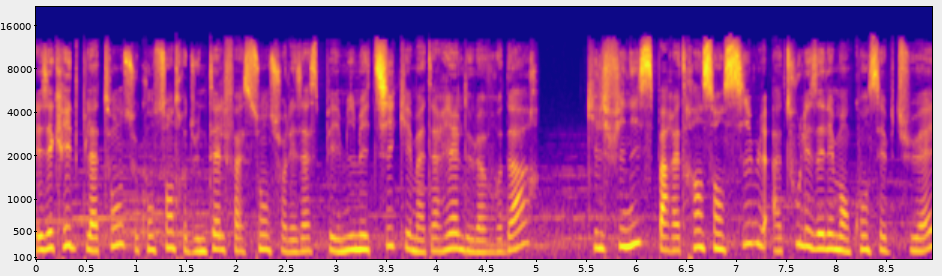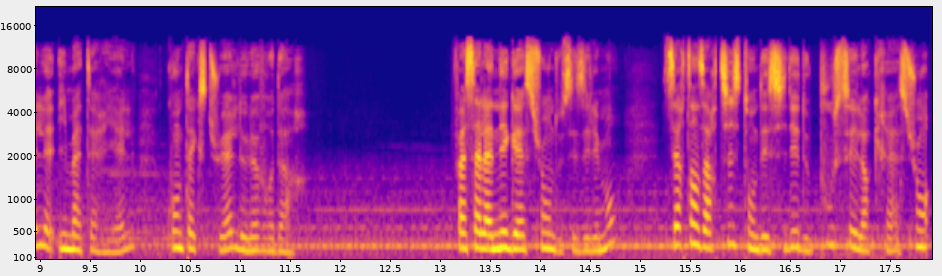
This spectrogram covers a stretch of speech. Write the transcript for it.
Les écrits de Platon se concentrent d'une telle façon sur les aspects mimétiques et matériels de l'œuvre d'art qu'ils finissent par être insensibles à tous les éléments conceptuels, immatériels, contextuels de l'œuvre d'art. Face à la négation de ces éléments, certains artistes ont décidé de pousser leur création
